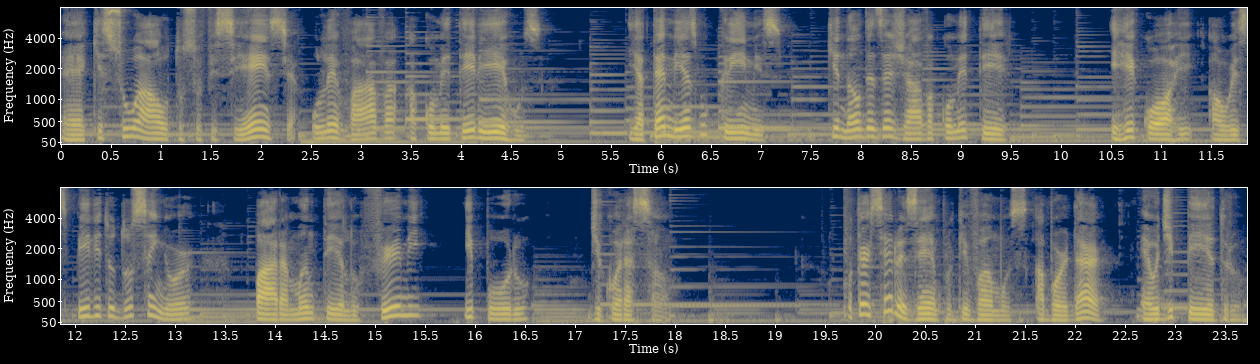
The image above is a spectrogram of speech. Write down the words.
é, que sua autossuficiência o levava a cometer erros e até mesmo crimes que não desejava cometer, e recorre ao Espírito do Senhor para mantê-lo firme e puro de coração. O terceiro exemplo que vamos abordar é o de Pedro.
